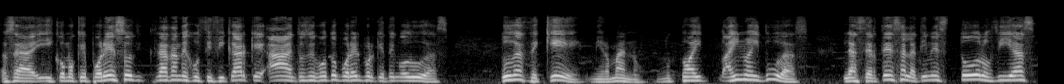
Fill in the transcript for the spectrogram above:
O sea, y como que por eso tratan de justificar que, ah, entonces voto por él porque tengo dudas. ¿Dudas de qué, mi hermano? No, hay, ahí no hay dudas. La certeza la tienes todos los días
